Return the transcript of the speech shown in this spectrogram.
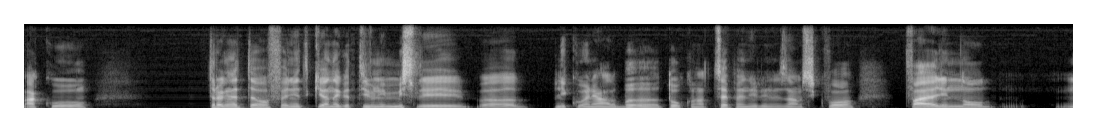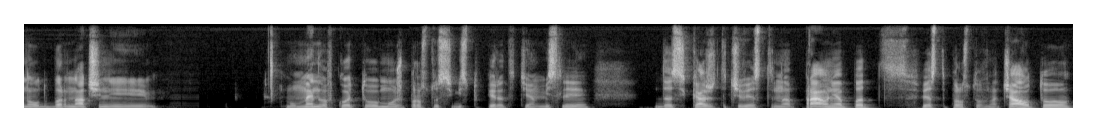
Ако тръгнете в едни такива негативни мисли, а, никога няма да бъда толкова нацепен или не знам си какво, това е един много, много добър начин и момент, в който може просто да си ги стопирате тия мисли, да си кажете, че вие сте на правилния път, вие сте просто в началото,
